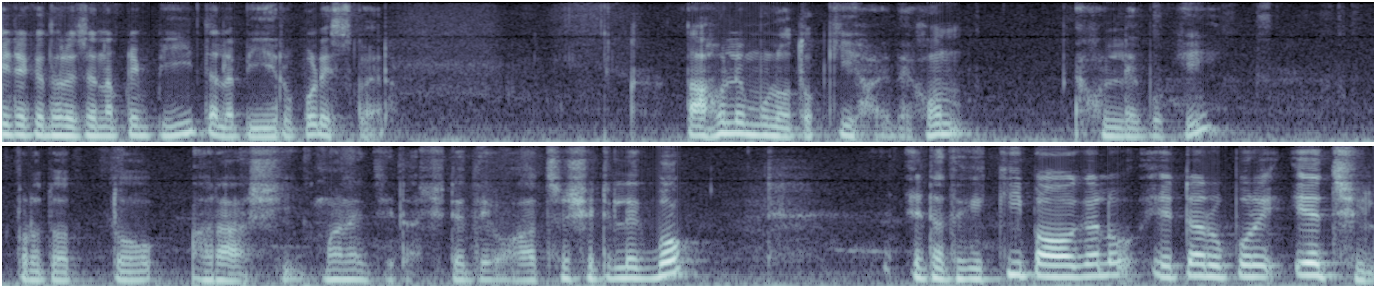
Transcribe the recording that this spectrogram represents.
এটাকে ধরেছেন আপনি বি তাহলে বি এর উপর স্কোয়ার তাহলে মূলত কি হয়? দেখুন, এখন লিখব কি? প্রদত্ত রাশি মানে যে রাশিটা দেওয়া আছে, সেটি লিখব। এটা থেকে কি পাওয়া গেল? এটার উপরে এ ছিল।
